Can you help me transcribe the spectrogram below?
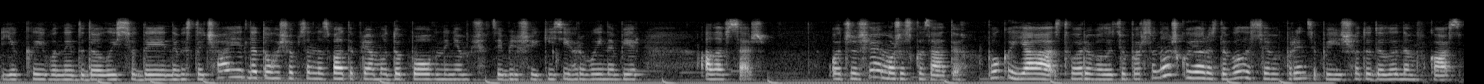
який вони додали сюди, не вистачає для того, щоб це назвати прямо доповненням, що це більше якийсь ігровий набір. Але все ж. Отже, що я можу сказати? Поки я створювала цю персонажку, я роздивилася, в принципі, що додали нам вказ.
